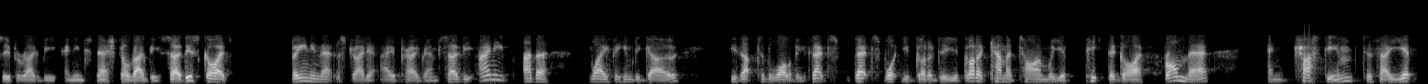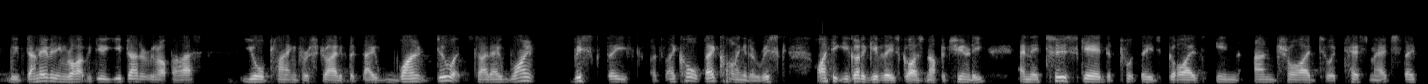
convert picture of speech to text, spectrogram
Super Rugby and international rugby. So this guy's been in that Australia A program. So the only other way for him to go is up to the Wallabies. That's that's what you've got to do. You've got to come a time where you pick the guy from that and trust him to say, "Yep, we've done everything right with you. You've done everything right by us. You're playing for Australia." But they won't do it. So they won't risk these. They call they're calling it a risk. I think you've got to give these guys an opportunity, and they're too scared to put these guys in untried to a test match. They're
